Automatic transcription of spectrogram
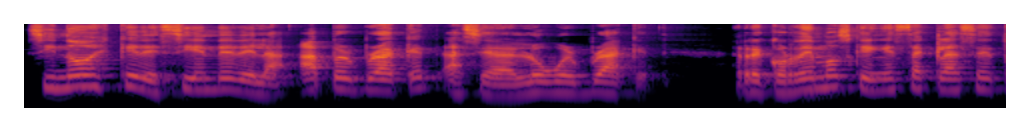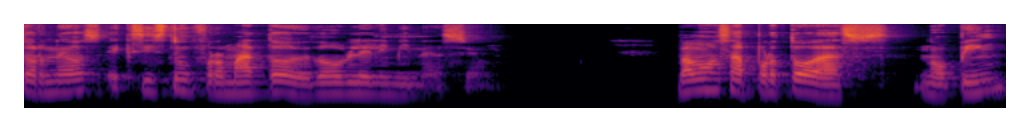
sino es que desciende de la upper bracket hacia la lower bracket, Recordemos que en esta clase de torneos existe un formato de doble eliminación. Vamos a por todas, ¿no ping?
